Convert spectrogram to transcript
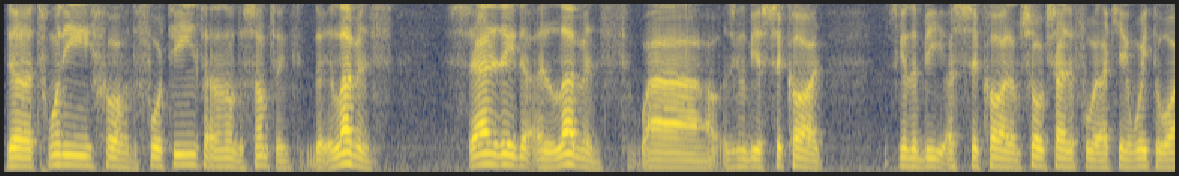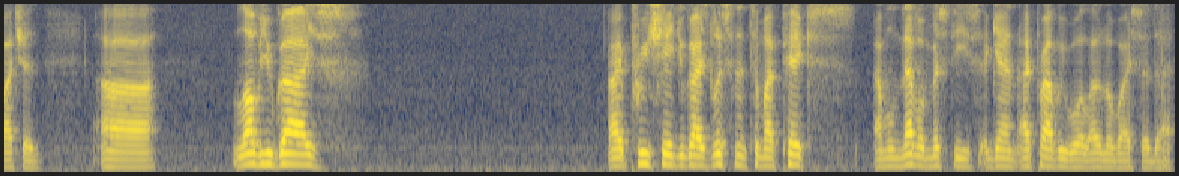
the 20, oh, the 14th. I don't know, the something. The 11th. Saturday, the 11th. Wow. It's to be a sick card. It's gonna be a sick card. I'm so excited for it. I can't wait to watch it. Uh, love you guys. I appreciate you guys listening to my picks. I will never miss these again. I probably will. I don't know why I said that.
